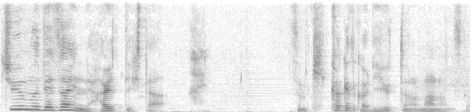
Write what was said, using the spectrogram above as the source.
チュームデザインに入ってきたはい。そのきっかけとか理由っていうのは何なんですか？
